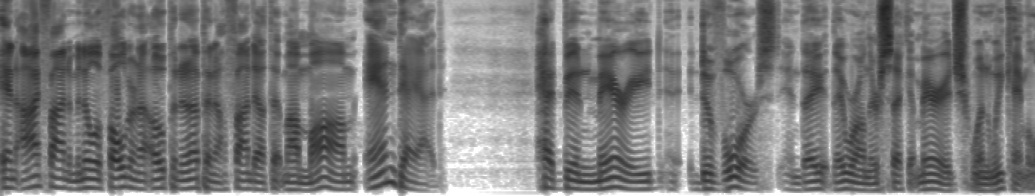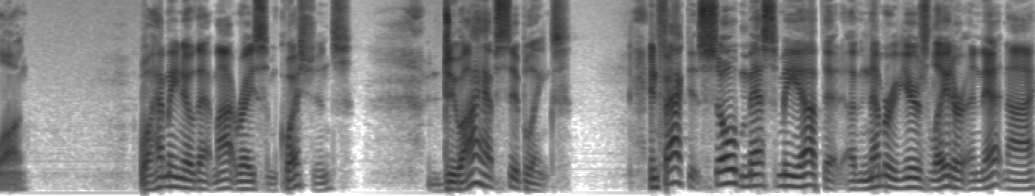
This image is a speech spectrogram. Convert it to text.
And I find a manila folder, and I open it up, and I find out that my mom and dad had been married, divorced, and they, they were on their second marriage when we came along. Well, how many know that might raise some questions? Do I have siblings? In fact, it so messed me up that a number of years later, Annette and I,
